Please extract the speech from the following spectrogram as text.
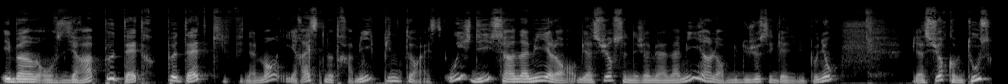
et eh ben on se dira peut-être, peut-être qu'il finalement il reste notre ami Pinterest. Oui je dis c'est un ami, alors bien sûr ce n'est jamais un ami, hein, leur but du jeu c'est de gagner du pognon, bien sûr comme tous,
